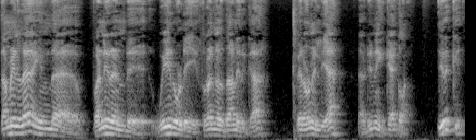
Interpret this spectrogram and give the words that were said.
தமிழ்ல இந்த பன்னிரண்டு உயிருடைய சுரங்கள் தான் இருக்கா? வேற ஒண்ணும் இல்லையா? அப்படின்னு நீங்க கேட்கலாம். இருக்கு.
